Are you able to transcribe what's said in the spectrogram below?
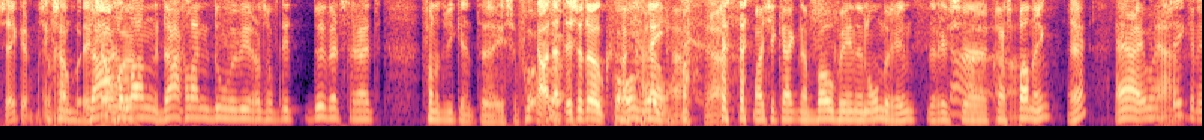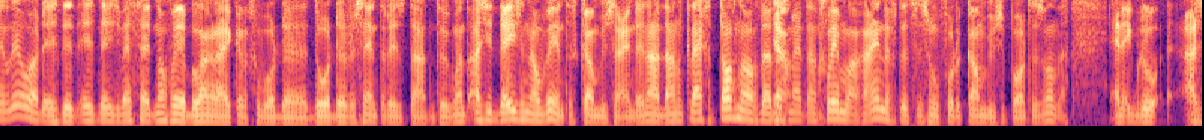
Zeker. Dus we gaan ik zou, dagenlang, dagenlang doen we weer alsof dit de wedstrijd van het weekend eh, is. Voor, nou, voor- dat is het ook. voor ons wel. ja, ja. Maar als je kijkt naar bovenin en onderin, er is eh, qua spanning. Hè? Ja, maar Ja. zeker in Leeuwarden is, dit, is deze wedstrijd nog weer belangrijker geworden door de recente resultaten natuurlijk. Want als je deze nou wint als Cambuur zijnde, nou, dan krijg je toch nog dat Ja. het met een glimlach eindigt dit seizoen voor de Cambuur supporters. Want, en ik bedoel, als,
